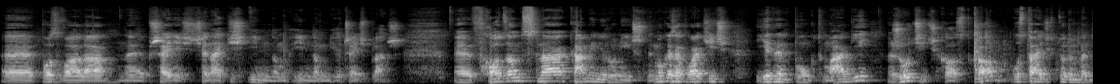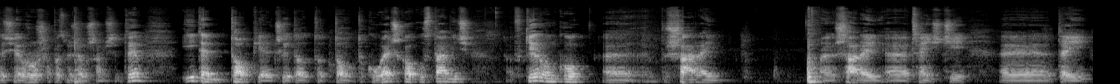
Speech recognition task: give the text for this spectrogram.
e, pozwala przenieść się na jakąś inną, inną część planszy. Wchodząc na kamień runiczny, mogę zapłacić jeden punkt magii, rzucić kostką, ustalić, którym będę się ruszał, powiedzmy, że ruszam się tym, i ten topiel, czyli to, to, to, to kółeczko, ustawić w kierunku e, szarej E, szarej e, części tej,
